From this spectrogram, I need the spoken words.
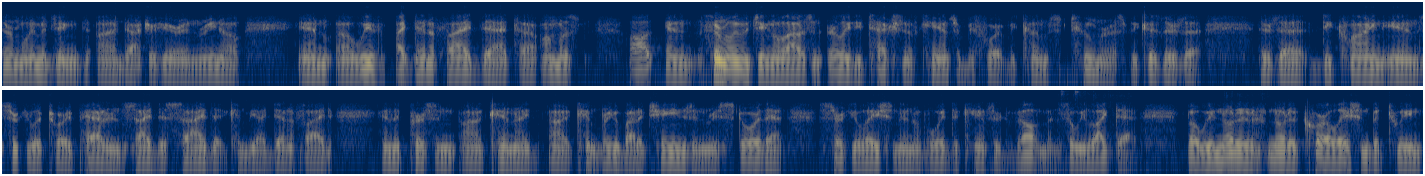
thermal imaging uh, doctor here in Reno, and uh, we've identified that uh, almost all and thermal imaging allows an early detection of cancer before it becomes tumorous because there's a there's a decline in circulatory pattern side to side that can be identified and the person uh, can uh, can bring about a change and restore that circulation and avoid the cancer development. So we like that. But we noted noted a correlation between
